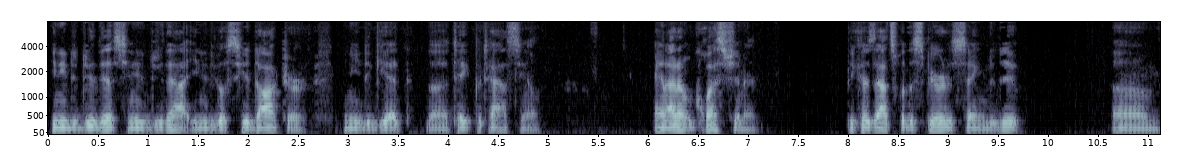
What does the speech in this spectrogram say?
You need to do this. You need to do that. You need to go see a doctor. You need to get uh, take potassium. And I don't question it because that's what the Spirit is saying to do. Um,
